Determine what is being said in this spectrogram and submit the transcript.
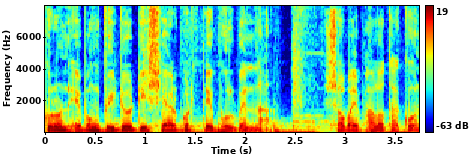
করুন এবং ভিডিওটি শেয়ার করতে ভুলবেন না। সবাই ভালো থাকুন।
